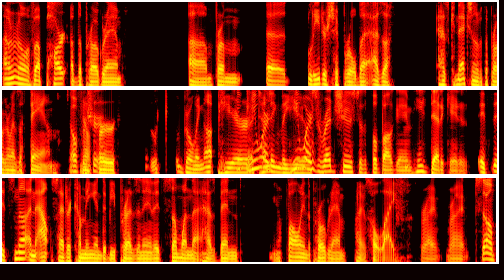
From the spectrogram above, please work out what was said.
I don't know if a part of the program um, from a leadership role, but as a has connections with the program as a fan. oh, for you know, sure. for like, growing up here, he, he wears, attending the he youth. wears red shoes to the football game. He's dedicated. it's it's not an outsider coming in to be president. It's someone that has been you know following the program his whole life. Right, right. So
